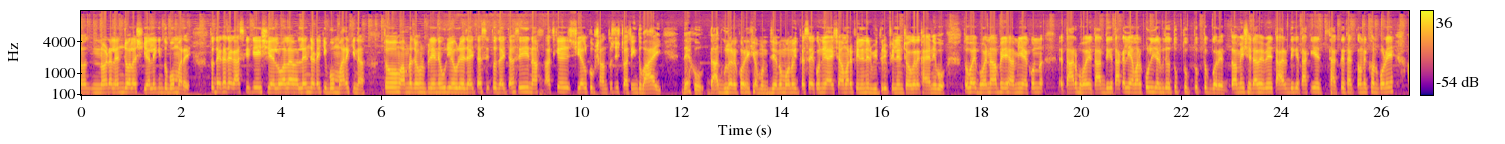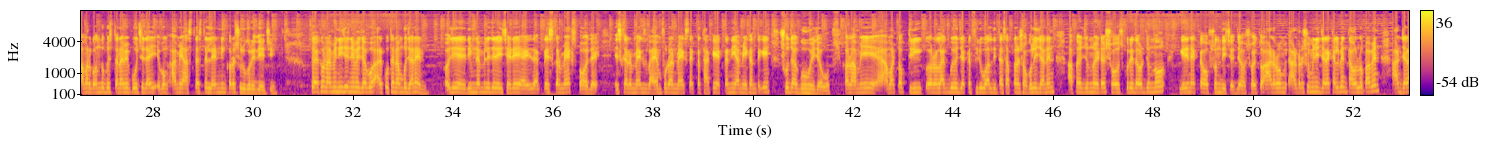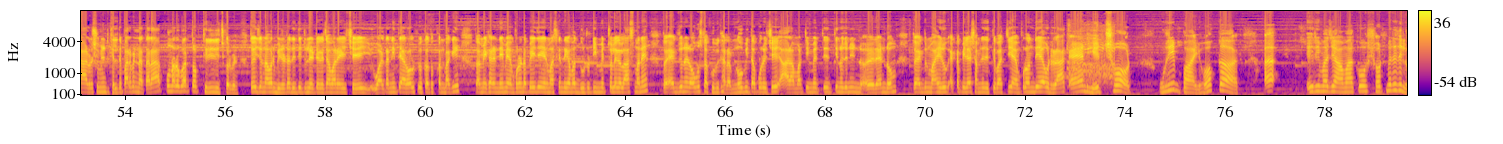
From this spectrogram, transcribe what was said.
নয়টা লেঞ্জওয়ালা শিয়ালে কিন্তু বোম মারে। তো দেখা যাক আজকে কি এই শিয়ালওয়ালা লেঞ্জাটা কি বোম মারে কিনা। তো আমরা যখন প্লেনে উড়িয়ে উড়িয়ে যাইতাছি, তো যাইতাছি, না, আজকে শিয়াল খুব শান্তশিষ্ট আছে, কিন্তু ভাই, দেখো, দাঁতগুলারে করে কেমন, যেন মনে হইতাছে এখনই আইসা আমার প্লেনের ভিতরে প্লেন চকরে খায়া নিব। তো ভাই, ভয় না পেয়ে আমি এখন তার ভয়ে, তার দিকে তাকালি আমার কলিজার ভিতরে তুপ তুপ তুপ তুপ করে। তো আমি সেটা ভেবে তার দিকে তাকিয়ে থাকতে থাকতে অনেকক্ষণ পরে আমার গন্তব্যস্থানে আমি পৌঁছে যাই এবং আমি আস্তে আস্তে ল্যান্ডিং করা শুরু করে দিয়েছি। তো এখন আমি নিজে নেমে যাব, আর কোথায় নামবো জানেন? ওই যে রিমনা মিলেজের এই সাইডে একটা স্কার ম্যাক্স পাওয়া যায়। স্কার ম্যাক্স বা এমফোরার ম্যাক্স একটা থাকে, একটা নিয়ে আমি এখান থেকে সোজা গো হয়ে যাব। কারণ আমি, আমার টপ থ্রি করা লাগবে ওই যে একটা ফ্রি ওয়াল দিতে আছে, আপনারা সকলেই জানেন। আপনার জন্য এটা সহজ করে দেওয়ার জন্য গেরিন একটা অপশন দিচ্ছে যে হয়তো আঠারো, আঠারোশো মিনিট যারা খেলবেন তাহলেও পাবেন, আর যারা আঠারোশো মিনিট খেলতে পারবেন না, তারা পনেরো বার টপ থ্রি রিচ করবেন। তো এই জন্য আমার ভিডিওটা দিতে একটু লেট হয়ে গেছে, আমার এই সেই ওয়ালটা নিতে আর অল্প কতক্ষণ বাকি। তো আমি এখানে নেমে এমফোনটা পেয়ে যাই, এর মাঝখান থেকে আমার দুটো টিমমেট চলে গেল আসমানে। তো একজনের অবস্থা খুবই খারাপ, নবিতা পড়েছে আর আমার টিমের তিনজনই র্যান্ডম তো একজন মাহিরুক, একটা প্লেয়ার সামনে দেখতে পাচ্ছি এম্পুরন দিয়ে ও ড্রাক অ্যান্ড হেডশট উরে ভাই, হকার। এরই মাঝে আমাকেও শট মেরে দিল।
